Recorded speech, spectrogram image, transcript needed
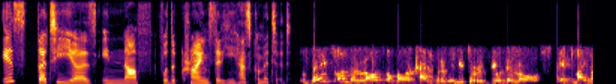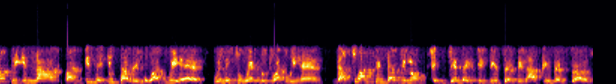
Is 30 years enough for the crimes that he has committed? Based on the laws of our country, we need to review the laws. It might not be enough, but in the interim, what we have, we need to work with what we have. That's one thing that, you know, gender activists have been asking themselves.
